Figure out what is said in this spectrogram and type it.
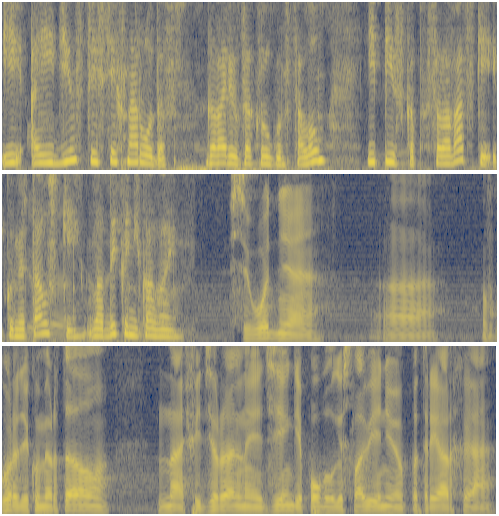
и о единстве всех народов говорил за круглым столом епископ Салаватский и Кумертауский Владыка Николай. Сегодня э, в городе Кумертау на федеральные деньги по благословению патриарха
